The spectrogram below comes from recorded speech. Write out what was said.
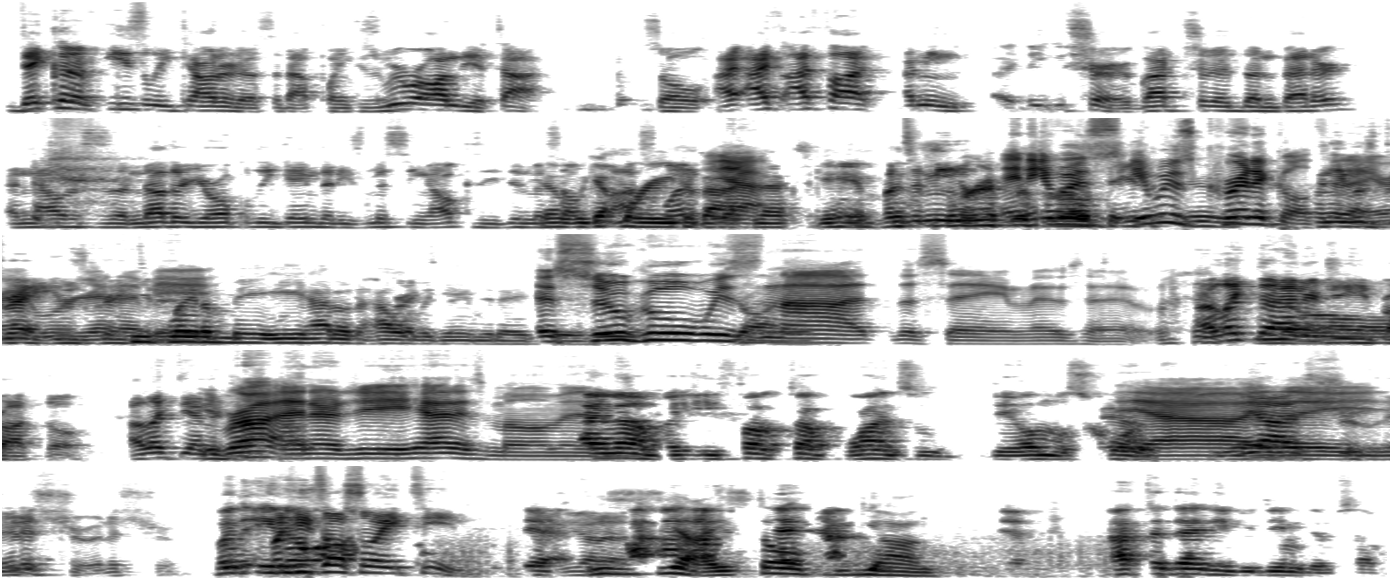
They could have easily countered us at that point because we were on the attack. So I, I I thought I mean uh, sure God should have done better. And now this is another Europa League game that he's missing out because he didn't miss Yeah, out we got last Morita one. back Yeah. next game. But to me- and it was it was rotation. critical And he today. was right? great. He was gonna great. He played a he had a hell of a game today. Too. Sugu was Got not the same as him. I like the No. energy he brought though. I like the energy. He brought brought. energy. He had his moment. I know, but he fucked up once. So they almost scored. Yeah, Yeah, they- it's true. It is true. It is true. But you But know, he's also 18. yeah. You gotta- He's, yeah, he's still young. Yeah. After that, he redeemed himself.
